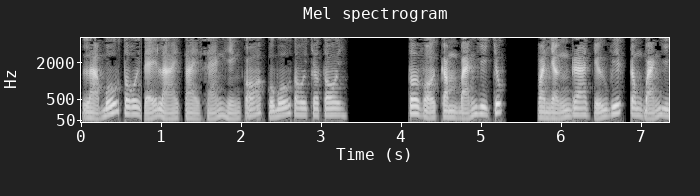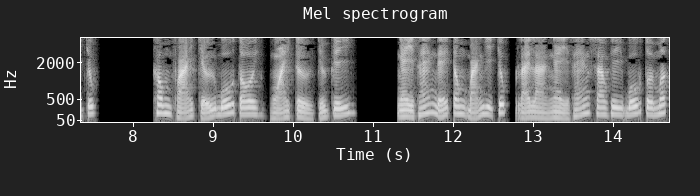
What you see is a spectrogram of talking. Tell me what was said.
là bố tôi để lại tài sản hiện có của bố tôi cho tôi. Tôi vội cầm bản di chúc và nhận ra chữ viết trong bản di chúc. Không phải chữ bố tôi ngoại trừ chữ ký. Ngày tháng để trong bản di chúc lại là ngày tháng sau khi bố tôi mất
